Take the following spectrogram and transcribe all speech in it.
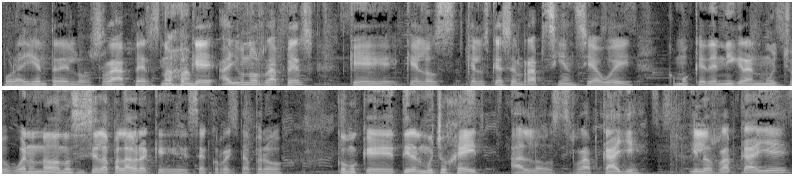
por ahí entre los rappers, ¿no? Ajá. Porque hay unos rappers que, que los que los que hacen rap ciencia, güey, como que denigran mucho. Bueno, no, no sé si es la palabra que sea correcta, pero como que tiran mucho hate a los rap calle. Y los rap calle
